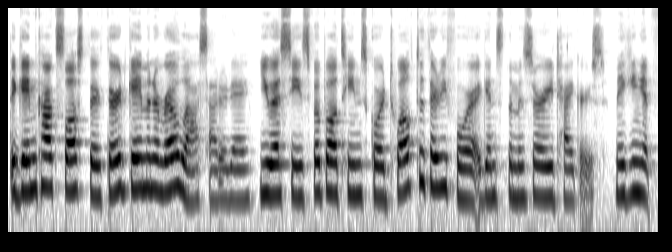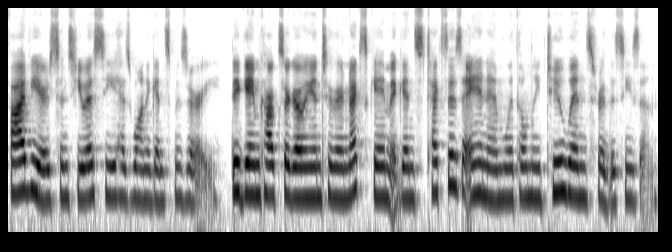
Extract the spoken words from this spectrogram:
The Gamecocks lost their third game in a row last Saturday. USC's football team scored 12 to 34 against the Missouri Tigers, making it 5 years since USC has won against Missouri. The Gamecocks are going into their next game against Texas A&M with only 2 wins for the season.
